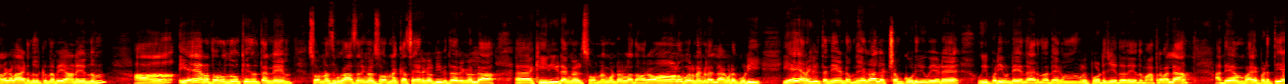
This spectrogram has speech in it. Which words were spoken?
അറകളായിട്ട് നിൽക്കുന്നവയാണ് എന്നും ആ ഏറെ തുറന്നു നോക്കിയതിൽ തന്നെ സ്വർണ സിംഹാസനങ്ങൾ സ്വർണ കസേരകൾ വിവിധ തരങ്ങളിലുള്ള കിരീടങ്ങൾ സ്വർണം കൊണ്ടുള്ള ധാരാളം ഉപകരണങ്ങളെല്ലാം കൂടെ കൂടി ഏ അറയിൽ തന്നെയേണ്ട. ഒന്നേകാല ലക്ഷം കോടി രൂപയുടെ ഉരുപ്പടി ഉണ്ട് എന്നായിരുന്നു അദ്ദേഹം റിപ്പോർട്ട് ചെയ്തത് എന്ന് മാത്രമല്ല അദ്ദേഹം ഭയപ്പെടുത്തിയ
